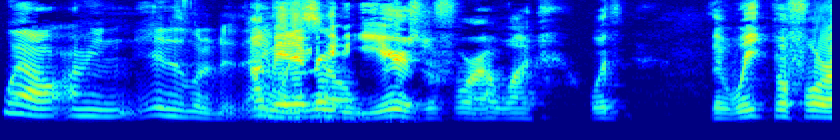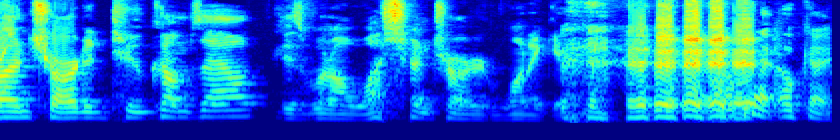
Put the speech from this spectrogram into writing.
well, I mean, it is what it is. I mean, Anyway, it may be years before I watch. With the week before Uncharted Two comes out is when I'll watch Uncharted One again. okay, okay.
